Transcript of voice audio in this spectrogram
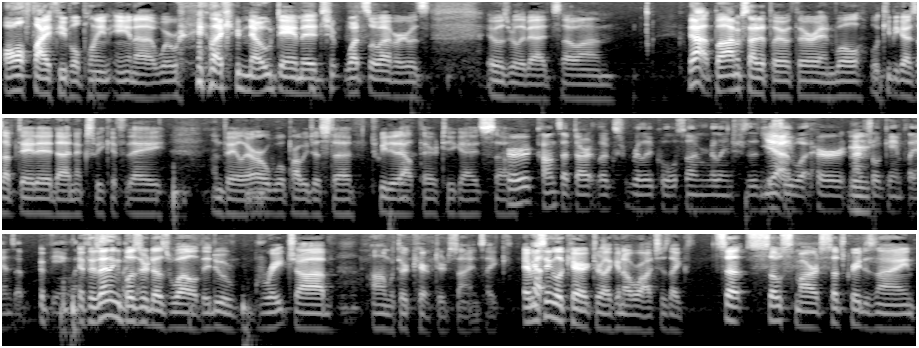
all five people playing Ana, where like no damage whatsoever. It was, it was really bad. So um, yeah, but I'm excited to play with her, and we'll we'll keep you guys updated uh, next week if they unveil her, or we'll probably just uh, tweet it out there to you guys. So her concept art looks really cool, so I'm really interested to Yeah. see what her Mm. actual gameplay ends up if, being. Like if there's anything Like Blizzard does well, they do a great job um, with their character designs. Like every Yeah. single character, like in Overwatch, is like so so smart, such great design,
